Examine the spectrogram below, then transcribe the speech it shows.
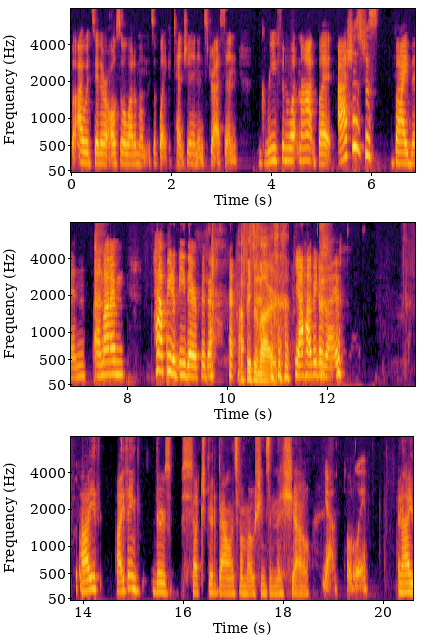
but I would say there are also a lot of moments of like tension and stress and grief and whatnot. But Ash is just vibing, and I'm happy to be there for that. Happy to vibe. yeah, happy to vibe. I I think there's such good balance of emotions in this show, Yeah, totally. and I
